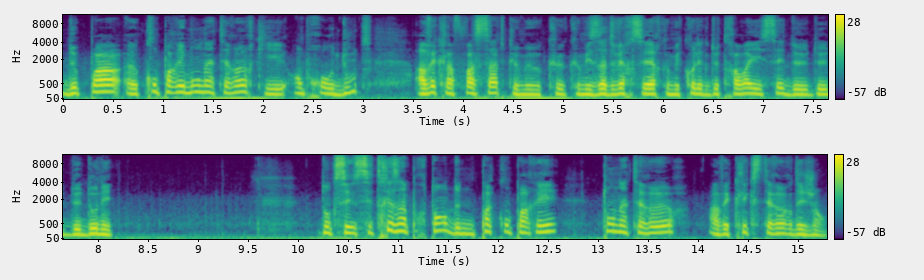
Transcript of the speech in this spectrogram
de pas euh, comparer mon intérieur qui est en proie au doute avec la façade que, que, mes adversaires, que mes collègues de travail essaient de, de, donner. Donc c'est très important de ne pas comparer ton intérieur avec l'extérieur des gens.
